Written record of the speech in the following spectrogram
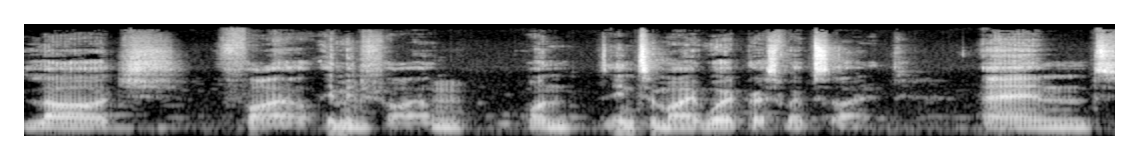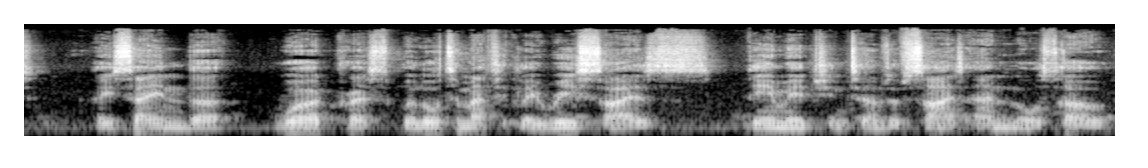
large file, image file, on into my WordPress website, and are you saying that WordPress will automatically resize the image in terms of size and also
